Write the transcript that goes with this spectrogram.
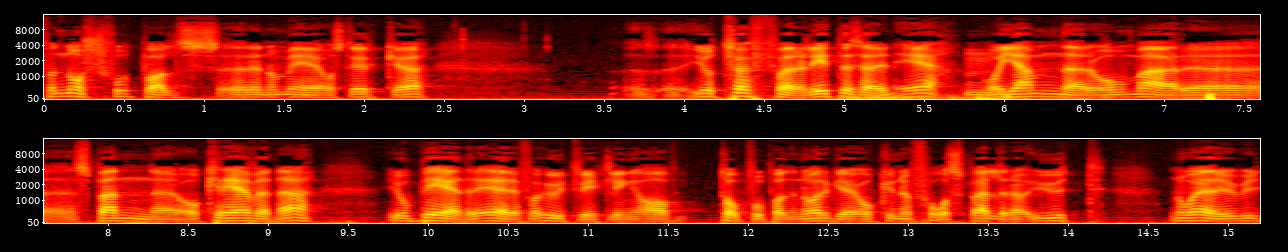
For norsk fotballs renommé og styrke jo tøffere Eliteserien er, og jevnere og mer uh, spennende og krevende, jo bedre er det for utvikling av toppfotballen i Norge å kunne få spillere ut. Nå er det jo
